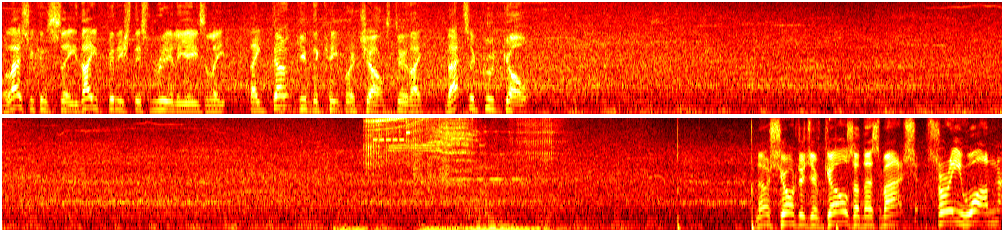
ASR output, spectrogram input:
Well, as you can see, they finished this really easily. They don't give the keeper a chance, do they? That's a good goal, No shortage of goals in this match. 3-1.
